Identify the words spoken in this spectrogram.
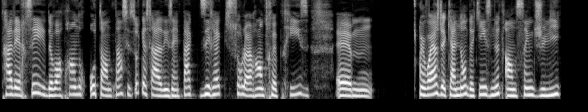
traverser et devoir prendre autant de temps, c'est sûr que ça a des impacts directs sur leur entreprise. Euh, un voyage de camion de 15 minutes entre Sainte-Julie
